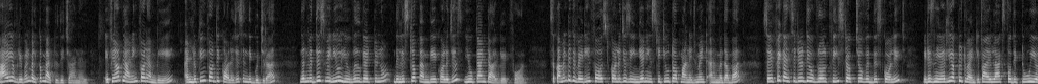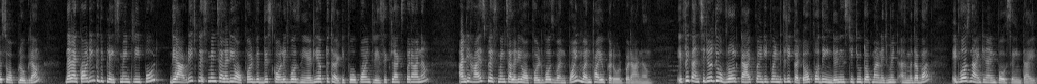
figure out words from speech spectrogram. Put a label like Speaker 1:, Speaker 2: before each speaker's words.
Speaker 1: Hi everyone, welcome back to the channel. If you are planning for MBA and looking for the colleges in the Gujarat, then with this video you will get to know the list of MBA colleges you can target for. So coming to the very first college is Indian Institute of Management Ahmedabad. So if we consider the overall fee structure with this college, it is nearly up to 25 lakhs for the 2 years of program. Then according to the placement report, the average placement salary offered with this college was nearly up to 34.36 lakhs per annum and the highest placement salary offered was 1.15 crore per annum. If we consider the overall CAT 2023 cutoff for the Indian Institute of Management Ahmedabad, it was 99 percentile.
